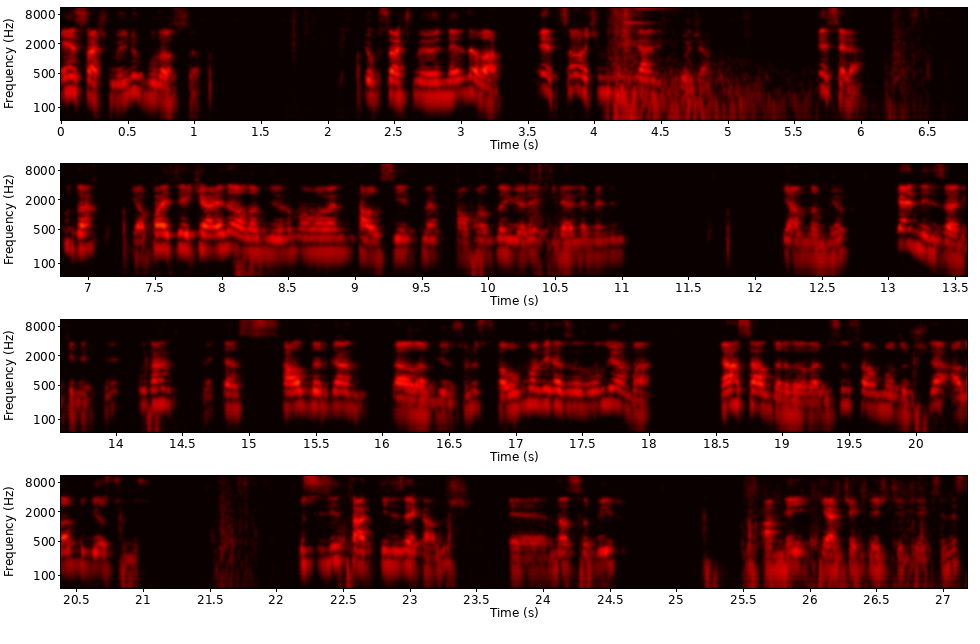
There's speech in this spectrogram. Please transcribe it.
en saçma yönü burası. Çok saçma yönleri de var. Evet savaşımızı ilan ettik hocam. Mesela buradan yapay zekayı da alabiliyorum ama ben tavsiye etmem. Kafanıza göre ilerlemenin bir anlamı yok. Kendiniz hareket ettirin. Buradan mesela saldırgan da alabiliyorsunuz. Savunma biraz azalıyor ama yan saldırı da alabiliyorsunuz. Savunma duruşu da alabiliyorsunuz. Bu sizin taktiğinize kalmış. Ee, nasıl bir hamleyi gerçekleştireceksiniz.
